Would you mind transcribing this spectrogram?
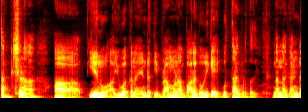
ತಕ್ಷಣ ಆ ಏನು ಆ ಯುವಕನ ಹೆಂಡತಿ ಬ್ರಾಹ್ಮಣ ಬಾಲಗೌರಿಗೆ ಗೊತ್ತಾಗ್ಬಿಡ್ತದೆ. ನನ್ನ ಗಂಡ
